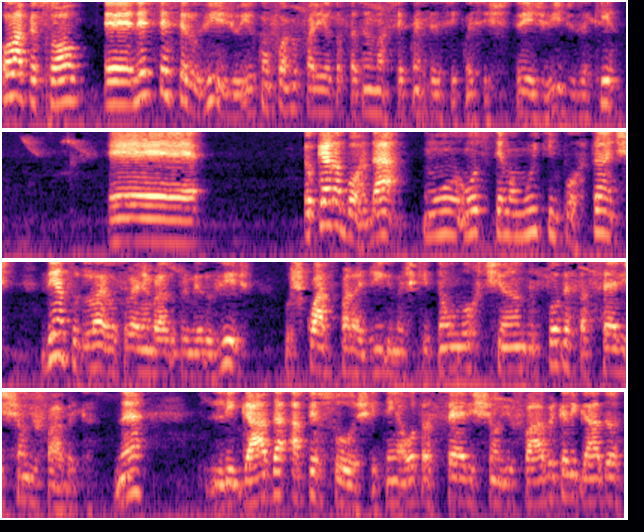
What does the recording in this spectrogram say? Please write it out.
Olá pessoal, é, nesse terceiro vídeo, e conforme eu falei, eu estou fazendo uma sequência desse, com esses três vídeos aqui, é, eu quero abordar um, um, outro tema muito importante. Dentro do lá, você vai lembrar do primeiro vídeo, os quatro paradigmas que estão norteando toda essa série chão de fábrica, né? ligada a pessoas, que tem a outra série chão de fábrica ligada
